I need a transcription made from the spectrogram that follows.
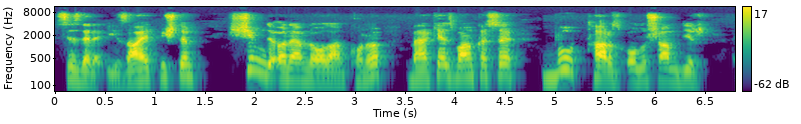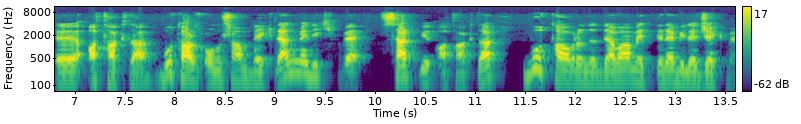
sizlere izah etmiştim. Şimdi önemli olan konu Merkez Bankası bu tarz oluşan bir e, atakta, bu tarz oluşan beklenmedik ve sert bir atakta bu tavrını devam ettirebilecek mi?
